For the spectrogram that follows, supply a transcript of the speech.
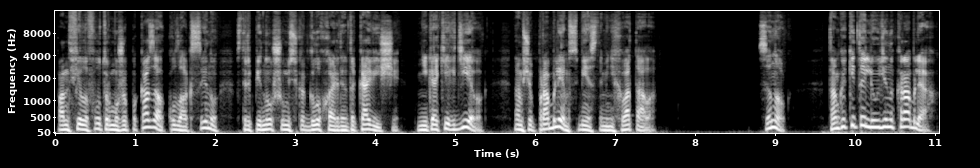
Панфилов утром уже показал кулак сыну, встрепенувшемуся, как глухарь на таковище. Никаких девок. Нам еще проблем с местными не хватало. «Сынок, там какие-то люди на кораблях»,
